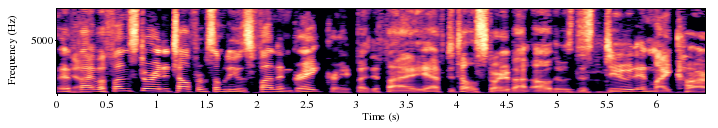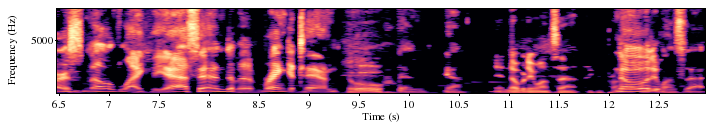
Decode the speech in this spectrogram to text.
if Yeah. I have a fun story to tell from somebody who's fun and great, great. But if I have to tell a story about oh, there was this dude in my car smelled like the ass end of a orangutan, Ooh, then yeah, nobody wants that. I can probably- nobody wants that.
